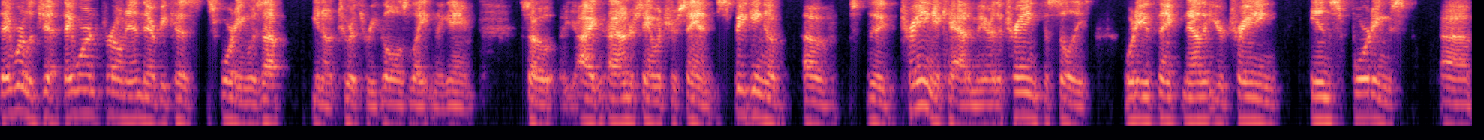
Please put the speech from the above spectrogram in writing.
they were legit. They weren't thrown in there because Sporting was up, you know, two or three goals late in the game. So I, I understand what you're saying. Speaking of, of the training academy or the training facilities, what do you think now that you're training in Sporting's uh,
